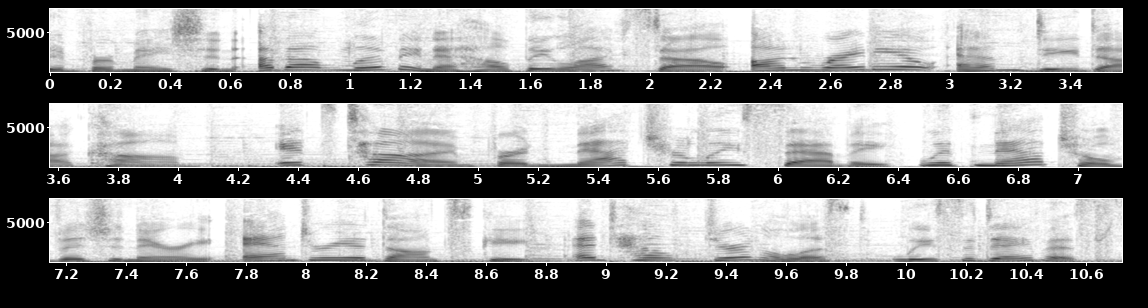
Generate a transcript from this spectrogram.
information about living a healthy lifestyle on RadioMD.com. It's time for Naturally Savvy with natural visionary Andrea Donsky and health journalist Lisa Davis.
